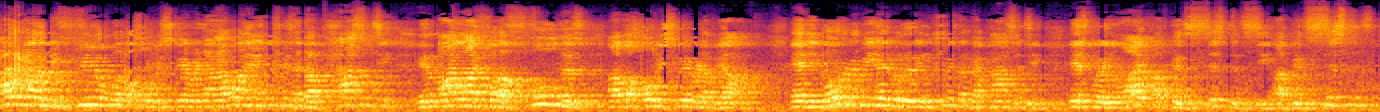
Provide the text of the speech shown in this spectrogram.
I want to be filled with the Holy Spirit, and I want to increase the capacity in my life for the fullness of the Holy Spirit of God. And in order to be able to increase the capacity, is for a life of consistency, of consistent,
